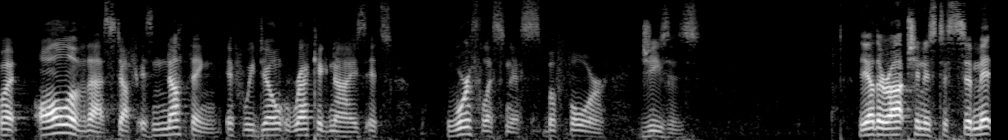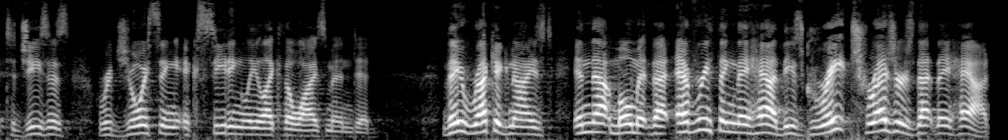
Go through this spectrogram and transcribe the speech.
But all of that stuff is nothing if we don't recognize its worthlessness before Jesus. The other option is to submit to Jesus, rejoicing exceedingly like the wise men did. They recognized in that moment that everything they had, these great treasures that they had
